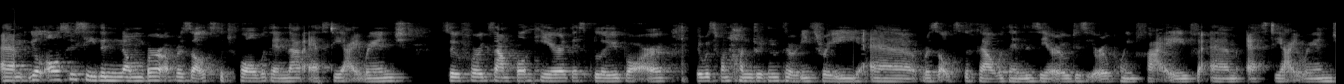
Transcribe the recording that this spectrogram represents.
Um, you'll also see the number of results that fall within that SDI range. So for example, here, this blue bar, there was 133 uh, results that fell within the 0 to 0.5 um, SDI range.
